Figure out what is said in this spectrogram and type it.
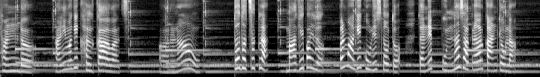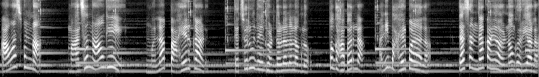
थंड आणि मग एक हलका आवाज. अर्णव! तो दचकला. मागे पाहिलं पण मागे कोणीच नव्हतं. त्याने पुन्हा झाकण्यावर कान ठेवला. आवाज पुन्हा माझं नाव घे. मला बाहेर काढ. त्याचं हृदय धडधडायला लागलं. तो घाबरला आणि बाहेर पळाला. त्या संध्याकाळी अर्णव घरी आला.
